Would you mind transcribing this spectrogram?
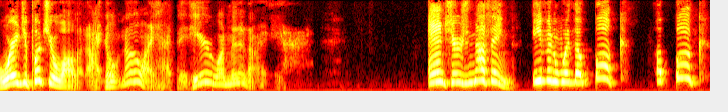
Well, where'd you put your wallet? I don't know. I had it here one minute. I answers nothing, even with a book. A book.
